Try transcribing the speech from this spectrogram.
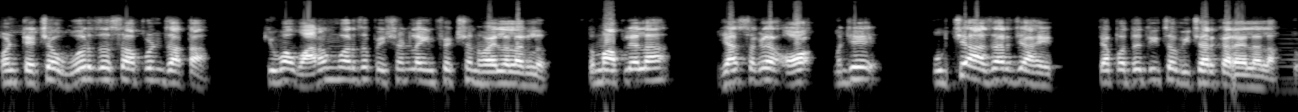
पण त्याच्या वर जसं आपण जाता किंवा वारंवार जर पेशंटला इन्फेक्शन व्हायला लागलं तर मग आपल्याला या सगळ्या म्हणजे पुढचे आजार जे आहेत त्या पद्धतीचा विचार करायला लागतो.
